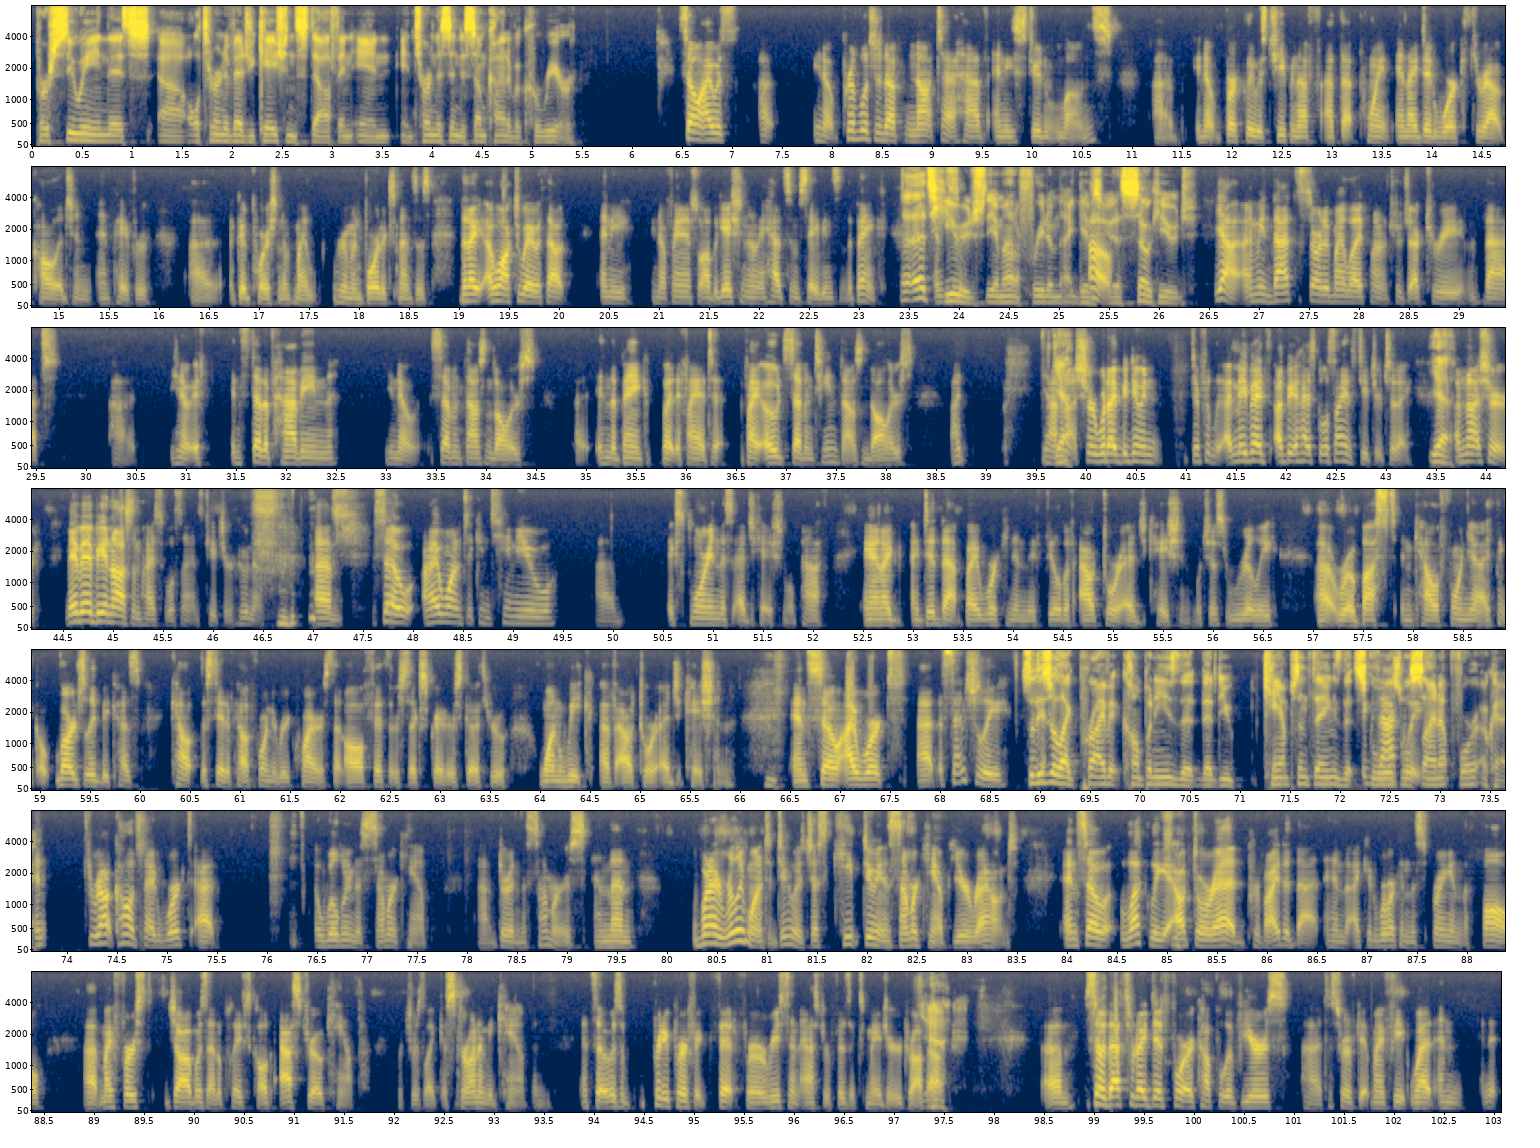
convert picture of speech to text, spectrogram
pursuing this uh, alternative education stuff and, and and turn this into some kind of a career? So I was, uh, you know, privileged enough not to have any student loans. Uh, you know, Berkeley was cheap enough at that point, and I did work throughout college and, and pay for uh, a good portion of my room and board expenses. Then I, I walked away without any, you know, financial obligation, and I had some savings in the bank. That's And so- huge. the amount of freedom that gives Oh. you. That's so huge. yeah, I mean that started my life on a trajectory that, uh, you know, if instead of having, you know, seven thousand dollars uh, in the bank, but if I had to, if I owed seventeen thousand dollars, I, yeah, I'm Yeah. not sure what I'd be doing differently. Maybe I'd, I'd be a high school science teacher today. Yeah. I'm not sure. Maybe I'd be an awesome high school science teacher. Who knows? um, so I wanted to continue um, exploring this educational path, and I, I did that by working in the field of outdoor education, which is really uh, robust in California. I think largely because Cal- the state of California requires that all fifth or sixth graders go through one week of outdoor education. Hmm. And so I worked at essentially So these are like private companies that that do camps and things that schools will sign up for. Okay. And- throughout college, I'd worked at a wilderness summer camp uh, during the summers, and then what I really wanted to do is just keep doing a summer camp year round. And so, luckily. Outdoor Ed provided that, and I could work in the spring and the fall. Uh, my first job was at a place called Astro Camp, which was like astronomy camp, and and so it was a pretty perfect fit for a recent astrophysics major dropout. Yeah. Um, so that's what I did for a couple of years uh, to sort of get my feet wet, and, and it,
